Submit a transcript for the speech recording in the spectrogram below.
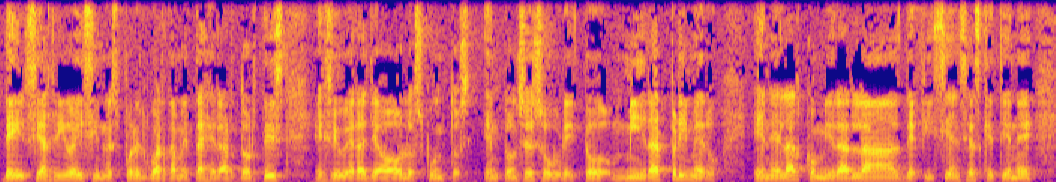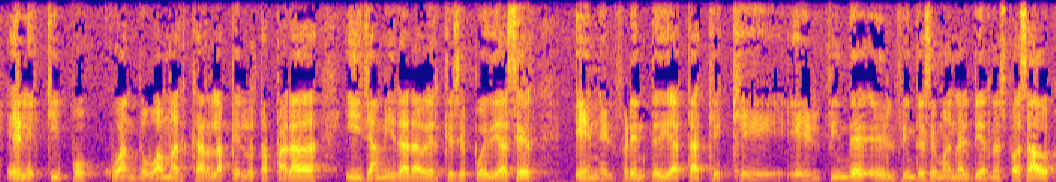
de irse arriba y si no es por el guardameta Gerardo Ortiz, ese hubiera llevado los puntos. Entonces, sobre todo, mirar primero en el arco, mirar las deficiencias que tiene el equipo cuando va a marcar la pelota parada y ya mirar a ver qué se puede hacer en el frente de ataque que el fin de, el fin de semana, el viernes pasado,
